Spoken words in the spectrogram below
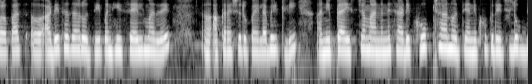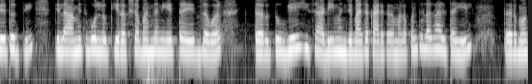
जवळपास अडीच हजार होती पण ही सेलमध्ये अकराशे रुपयाला भेटली आणि प्राईसच्या मानाने साडी खूप छान होती आणि खूप रिच लुक देत होती. तिला आम्हीच बोललो की रक्षाबंधन येतं आहे जवळ. तर तू घे ही साडी म्हणजे माझ्या कार्यक्रमाला पण तुला घालता येईल. तर मग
